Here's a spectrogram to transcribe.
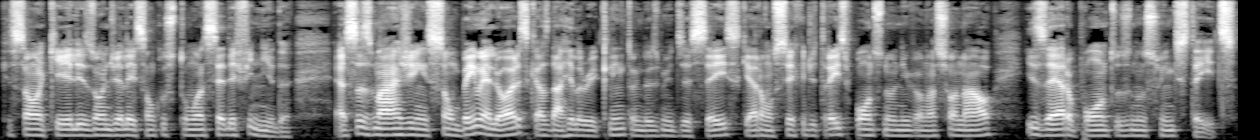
que são aqueles onde a eleição costuma ser definida. Essas margens são bem melhores que as da Hillary Clinton em 2016, que eram cerca de 3 pontos no nível nacional e 0 pontos nos swing states.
